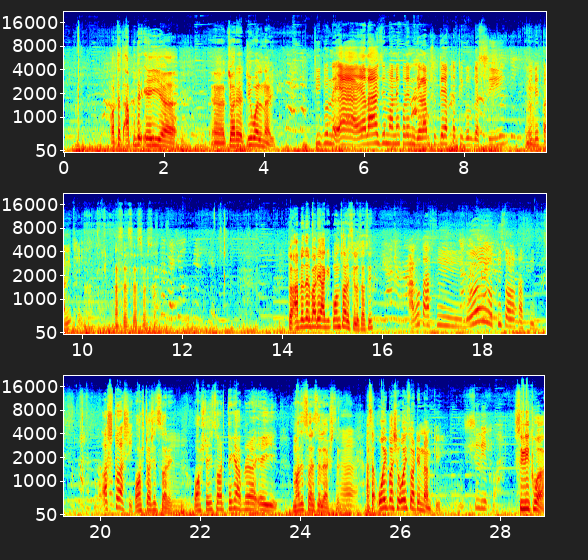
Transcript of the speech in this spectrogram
অর্থাৎ আপনাদের এই চরে টিউবওয়েল নাই? টিবল এলা যে মনে করেন গ্রাম শুদ্ধ একটা টিবল গাছি। ওদের পানি খাই। আচ্ছা আচ্ছা আচ্ছা আচ্ছা। তো আপনাদের বাড়ি আগে কোন চরে ছিল চাচি? আগত আসি ওই অতি চলত আসি অষ্টআশি। অষ্টআশি চরে। অষ্টআশি চর থেকে আপনারা এই মাঝের চরে চলে আসছেন। হ্যাঁ। আচ্ছা ওই পাশে ওই চরটির নাম কি? সিঁড়ি খোয়া সিঁড়িখোয়া।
